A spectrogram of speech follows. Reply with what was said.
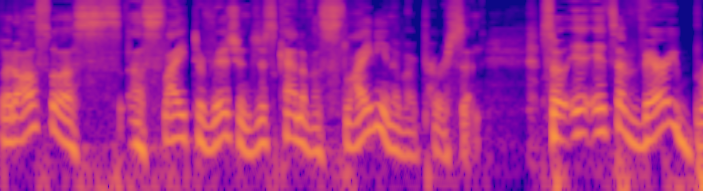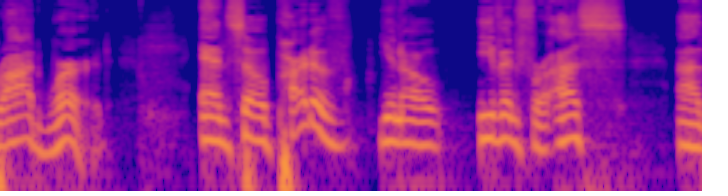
but also a, a slight division, just kind of a slighting of a person. So it, it's a very broad word. And so part of, you know, even for us, uh,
